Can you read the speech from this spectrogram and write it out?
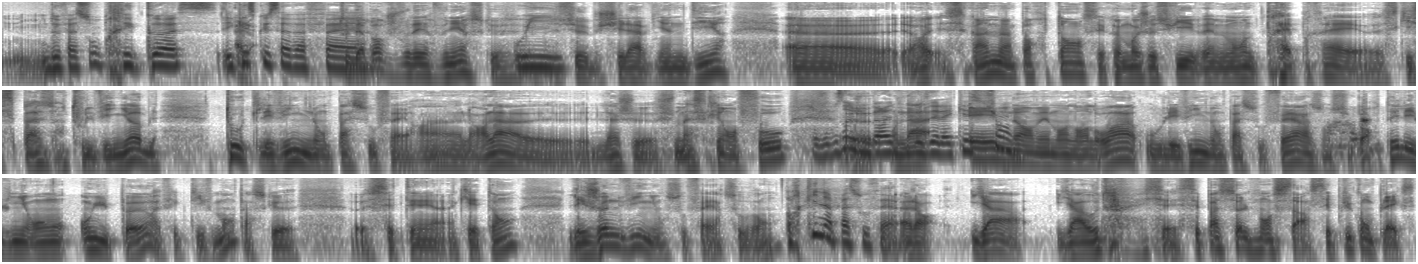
de façon précoce. Et qu'est-ce que ça va faire Tout d'abord, je voudrais revenir sur ce que oui. M. Bichela vient de dire. Euh, c'est quand même important, c'est que moi je suis vraiment très près euh, ce qui se passe dans tout le vignoble. Toutes les vignes n'ont pas souffert. Hein. Alors là, euh, là je, m'inscris en faux. C'est pour ça que je me on a poser la question. énormément d'endroits où les vignes n'ont pas souffert, elles ont supporté. Les vignerons ont eu peur, effectivement, parce que c'était inquiétant. Les jeunes vignes ont souffert souvent. Or, qui n'a pas souffert? Alors, il y a y a c'est pas seulement ça, c'est plus complexe.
